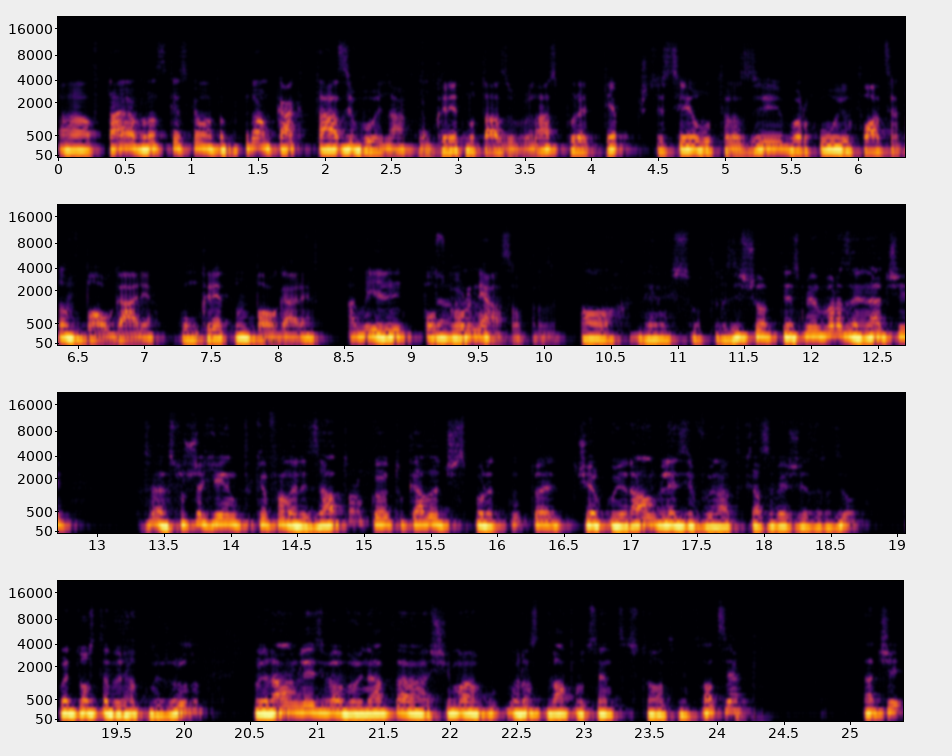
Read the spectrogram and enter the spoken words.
А, в тая връзка искам да те попитам как тази война, конкретно тази война, според теб ще се отрази върху инфлацията в България. Конкретно в България. Ами, Или по-скоро да. няма да се отрази. О, не, не, ще се отрази, защото те сме вързани. Значи, слушах един такъв анализатор, който каза, че според той, че ако Иран влезе в война, така се беше изразил, което е доста вероятно между другото, ако Иран влезе във войната, ще има ръст 2% в столната инфлация. Значи,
